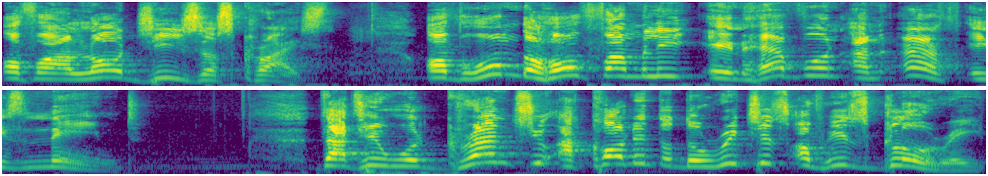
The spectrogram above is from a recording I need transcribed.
of our Lord Jesus Christ, of whom the whole family in heaven and earth is named, that he would grant you according to the riches of his glory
